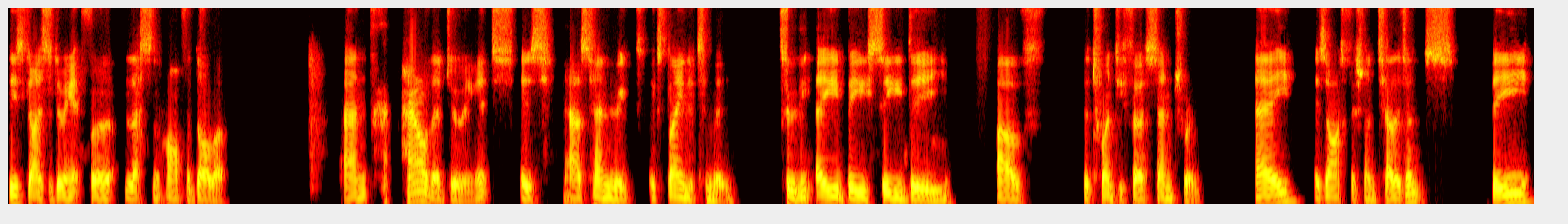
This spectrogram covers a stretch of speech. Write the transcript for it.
these guys are doing it for less than half a dollar. And how they're doing it is, as Henry explained it to me, through the ABCD of the 21st century. A is artificial intelligence. B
